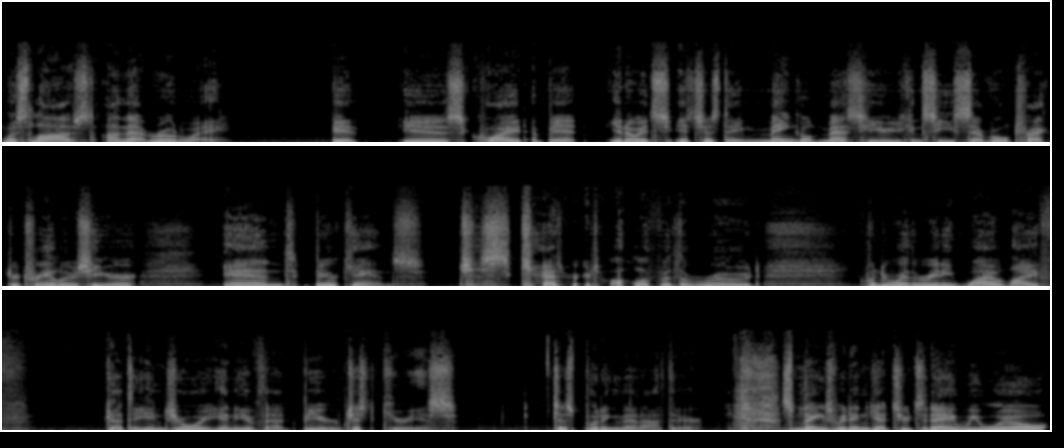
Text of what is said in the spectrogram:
was lost on that roadway. It is quite a bit. You know, it's it's just a mangled mess here. You can see several tractor trailers here and beer cans just scattered all over the road. Wonder whether any wildlife got to enjoy any of that beer. Just curious. Just putting that out there. Some things we didn't get to today, we will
